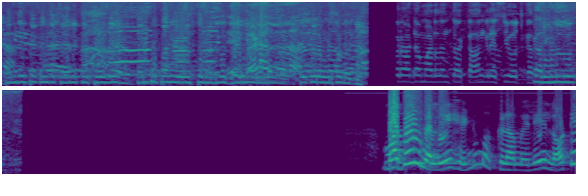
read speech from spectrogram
ಬಂದಿರ್ತಕ್ಕಂಥ ಕಾರ್ಯಕರ್ತರಿಗೆ ತಂಪು ಪಾನೀಯ ವ್ಯವಸ್ಥೆ ಮಾಡಲು ದಯಮಾಡಿ ಹೋರಾಟ ಮಾಡಿದಂತ ಕಾಂಗ್ರೆಸ್ ಇವತ್ತು ಅಧಿಕಾರಿಗಳು ಹೆಣ್ಣು ಮಕ್ಕಳ ಮೇಲೆ ಲಾಟೆ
